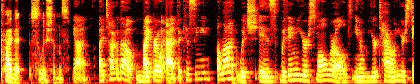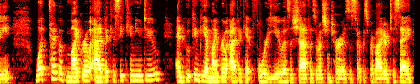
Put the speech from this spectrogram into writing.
private solutions. Yeah. I talk about micro advocacy a lot, which is within your small world, you know, your town, your state. What type of micro advocacy can you do? And who can be a micro advocate for you as a chef, as a restaurateur, as a service provider to say,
